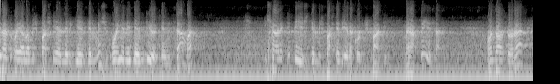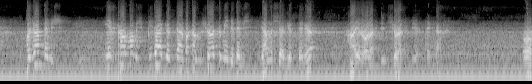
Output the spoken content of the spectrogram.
Biraz oyalamış başka yerleri gezdirmiş o yeri belliyor kendisi ama işareti değiştirmiş başka bir yere koymuş Fatih. Meraklı insan. Ondan sonra hocam demiş iz kalmamış bir daha göster bakalım şurası mıydı demiş. Yanlış yer gösteriyor. Hayır orası değil şurası diyor tekrar. O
